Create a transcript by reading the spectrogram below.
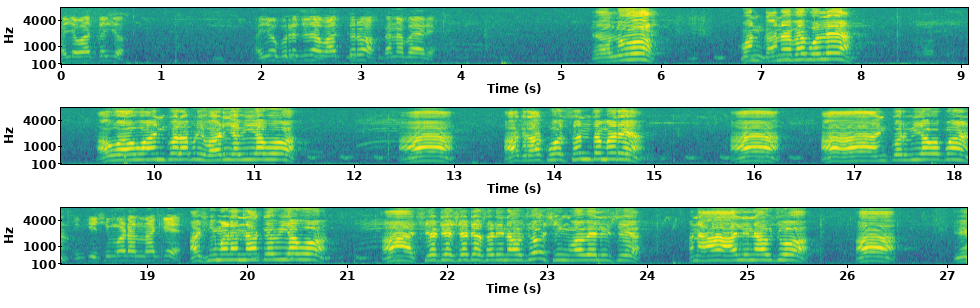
આજે વાત કરજો. આજે ભૂરા દાદા વાત કરો કાનાભાઈ અરે હાલો. કોણ કાનાભાઈ બોલે? આવો આવો આન કોર આપણી વાડી આવી આવો. હા આગ રાખવો છે ને તમારે? હા હા હા આન વી આવો પણ. કે સીમાડા નાકે આ સીમાડા નાકે વી આવો હા શેઠે શેઠે સડીને આવજો સિંગ વાવેલી છે. અને હા હાલીને આવજો. હા એ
